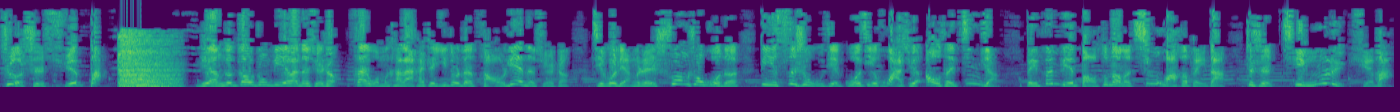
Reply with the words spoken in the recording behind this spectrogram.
这是学霸。两个高中毕业班的学生，在我们看来还是一对的早恋的学生，结果两个人双双获得第四十五届国际化学奥赛金奖，被分别保送到了清华和北大，这是情侣学霸。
